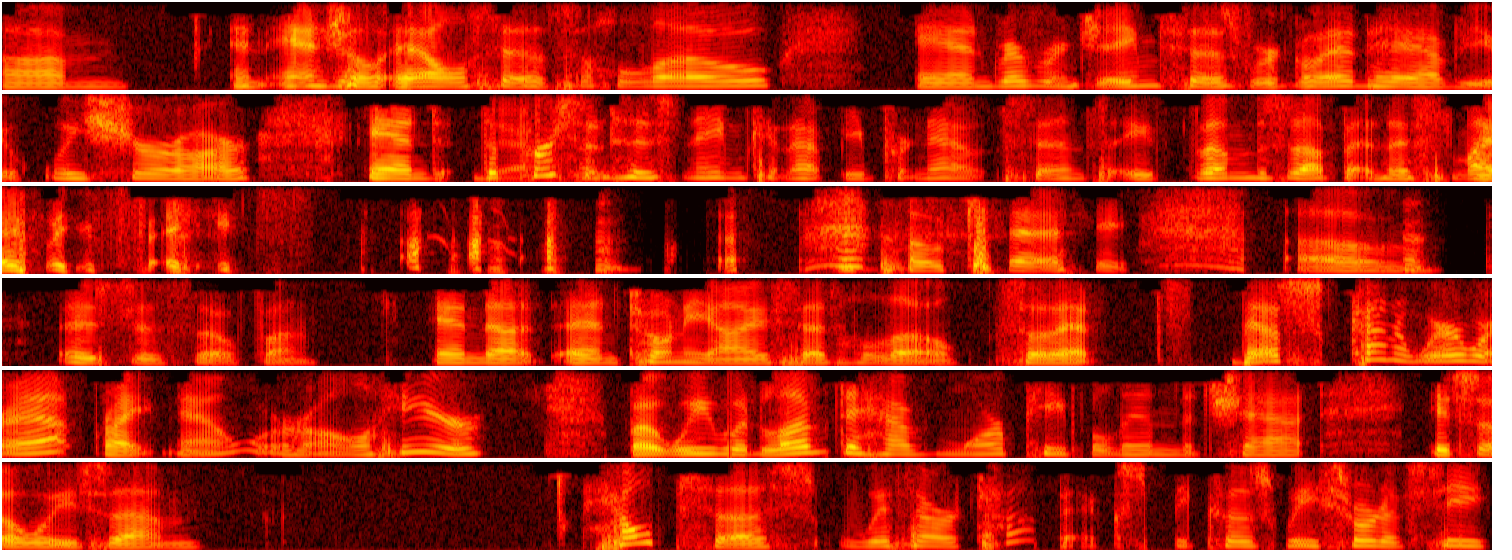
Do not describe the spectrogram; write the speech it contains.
um, and Angela L. says hello. And Reverend James says, we're glad to have you. We sure are. And the Yeah. person whose name cannot be pronounced sends a thumbs up and a smiley face. okay. Um, it's just so fun. And uh, and Tony I said hello. So that's that's kind of where we're at right now. We're all here, but we would love to have more people in the chat. It's always um, helps us with our topics because we sort of see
